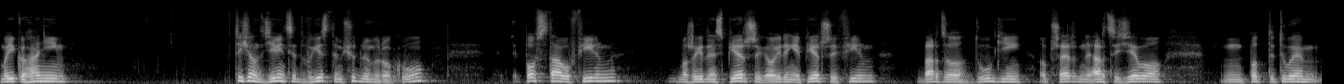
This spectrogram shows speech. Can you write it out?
Moi kochani, w 1927 roku powstał film, może jeden z pierwszych, o ile nie pierwszy film, bardzo długi, obszerny, arcydzieło mm, pod tytułem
